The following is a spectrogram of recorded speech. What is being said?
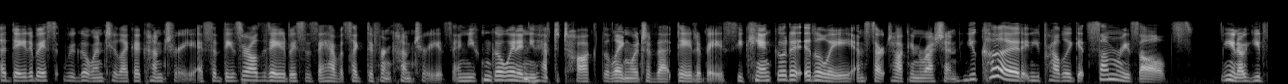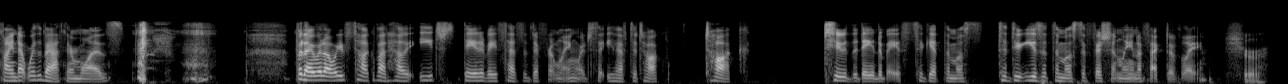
a database we go into like a country. I said these are all the databases they have. It's like different countries, and you can go in and you mm-hmm. have to talk the language of that database. You can't go to Italy and start talking Russian. You could, and you'd probably get some results. You know, you'd find out where the bathroom was. but I would always talk about how each database has a different language that you have to talk talk to the database to get the most to do, use it the most efficiently and effectively. Sure.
